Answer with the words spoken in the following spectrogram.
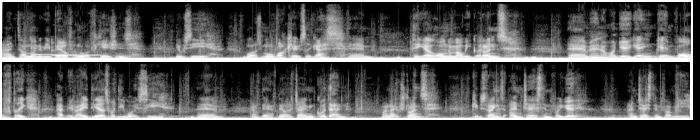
and turn on the wee bell for notifications. You'll see lots more workouts like this. Um, take you along in my weekly runs. Um, and I want you to get, get involved, like hit me with ideas, what do you want to see? Um, I'll definitely try and include it in my next runs. Keeps things interesting for you, interesting for me.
